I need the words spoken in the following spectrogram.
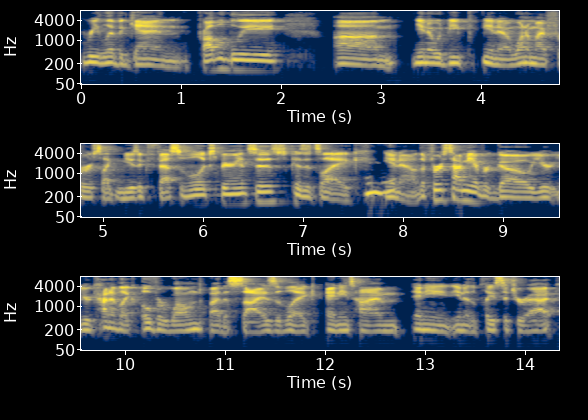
relive again, probably um, you know, would be, you know, one of my first like music festival experiences. Cause it's like, mm-hmm. you know, the first time you ever go, you're, you're kind of like overwhelmed by the size of like any time, any, you know, the place that you're at.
